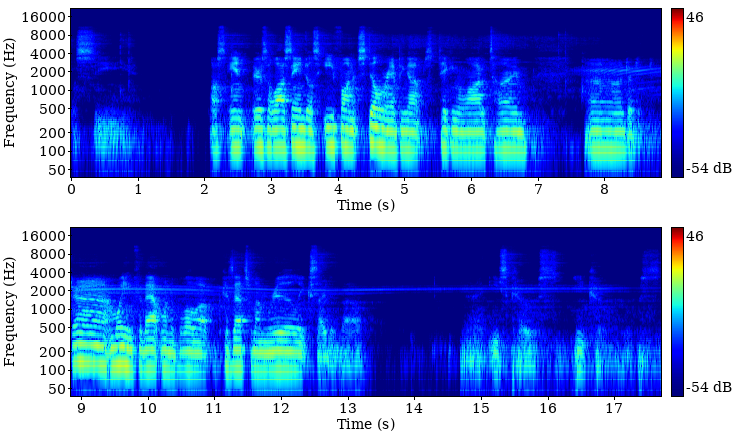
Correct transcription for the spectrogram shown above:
let's see. Los there's the Los Angeles E fund. It's still ramping up. It's taking a lot of time. Uh, da, da, da, I'm waiting for that one to blow up because that's what I'm really excited about. Uh, East Coast, East Coast.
